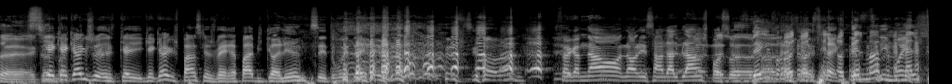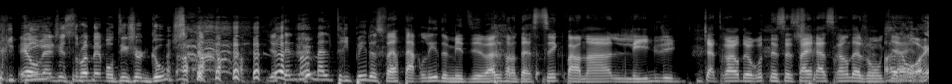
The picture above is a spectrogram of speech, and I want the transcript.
euh, S'il y a quelqu'un que, je- que- quelqu'un que je pense que je verrais pas à Bicoline, c'est toi, Dave. Comprends? Fait comme, non, non, les sandales blanches, pas ça. Dave a, a tel- a tellement mal trippé. Eh, on vient juste le droit de mettre mon t-shirt Gooch. Il a tellement mal trippé de se faire parler de médiéval fantastique pendant les, 4 heures de route nécessaires à se rendre à Jonquière. Ah, ouais,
